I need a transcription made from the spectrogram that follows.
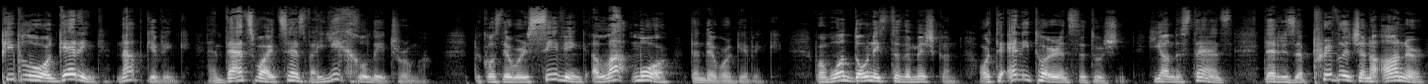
people who are getting, not giving. And that's why it says, Vayichuli Truma. Because they were receiving a lot more than they were giving. When one donates to the Mishkan or to any Torah institution, he understands that it is a privilege and an honor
